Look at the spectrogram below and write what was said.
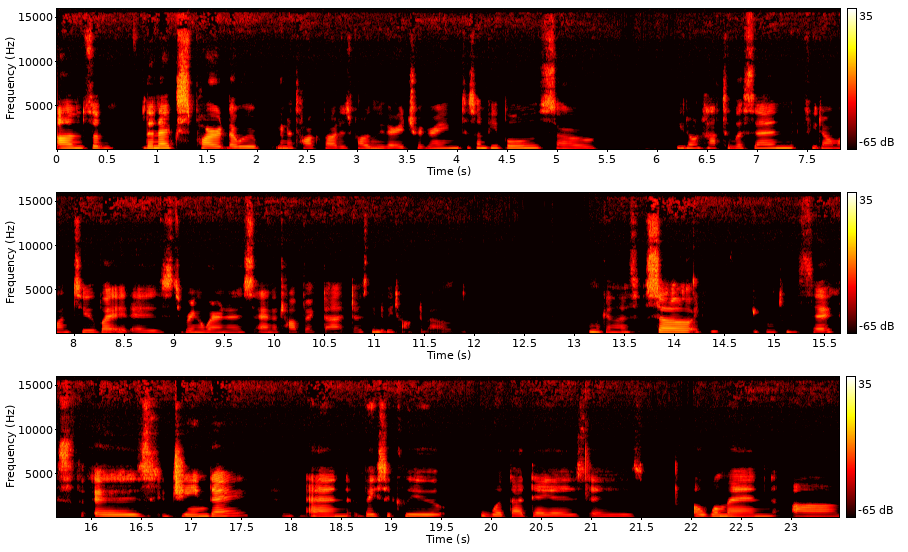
Um so the next part that we're going to talk about is probably very triggering to some people, so you don't have to listen if you don't want to, but it is to bring awareness and a topic that does need to be talked about. Oh my goodness. So I think April 26th is Jean Day, and basically what that day is is a woman um,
